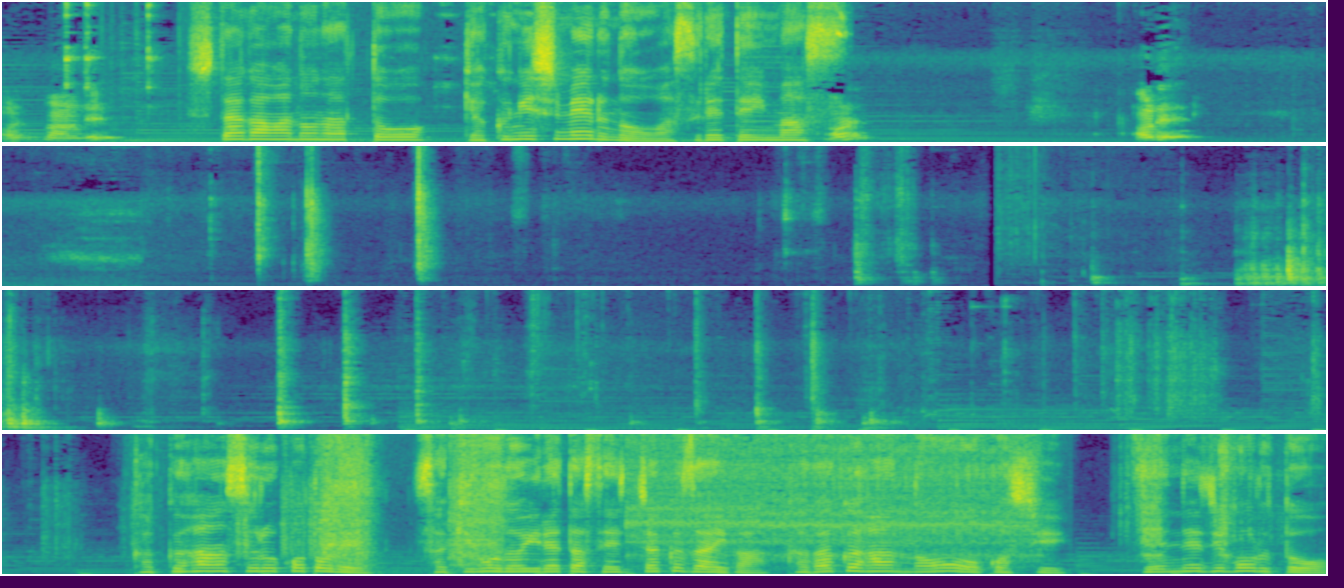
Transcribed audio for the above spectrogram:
あれ？なんで？下側のナットを逆に締めるのを忘れています。あれ？あれ？攪拌することで先ほど入れた接着剤が化学反応を起こし、全ネジボルトを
